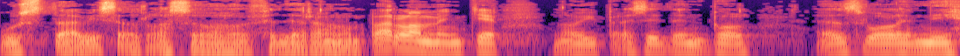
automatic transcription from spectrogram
ústavy sa odhlasovalo v federálnom parlamente. Nový prezident bol zvolený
